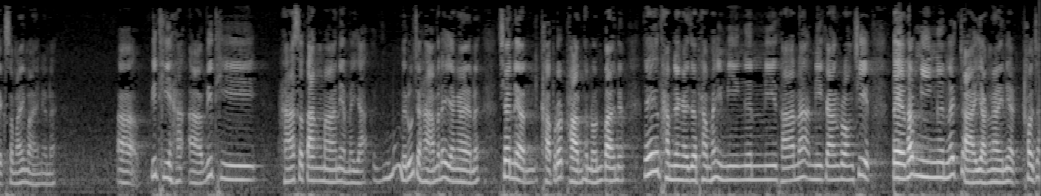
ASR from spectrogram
ด็ก ๆ สมัยใหม่เนี่ยนะวิธีวิธี หาสตังมาเนี่ยไม่ยะไม่รู้จะหามาได้ยังไงนะเช่นเนี่ยขับรถผ่านถนนไปเนี่ย เอ๊ะทำยังไงจะทำให้มีเงินมีฐานะ มีการครองชีพ แต่ถ้ามีเงินและจ่ายอย่างไงเนี่ยเข้าใจ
